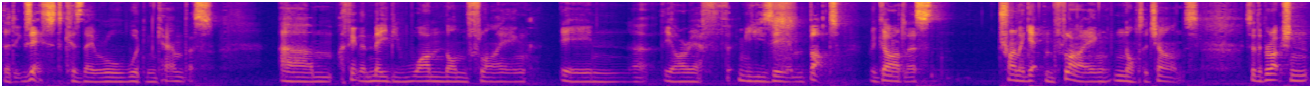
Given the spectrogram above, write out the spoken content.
that exist because they were all wooden canvas. Um, I think there may be one non-flying in uh, the RAF museum, but regardless, trying to get them flying, not a chance. So the production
